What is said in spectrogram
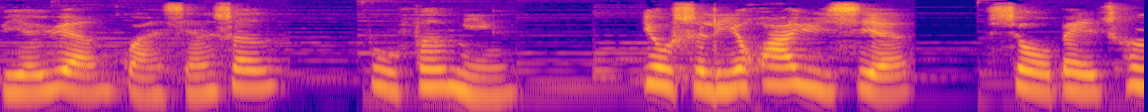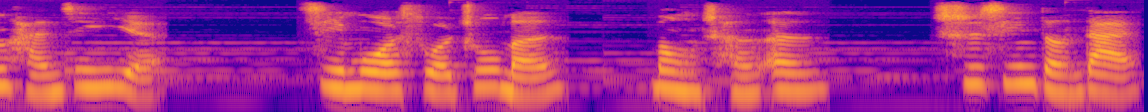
别院管弦声不分明，又是梨花欲谢，袖被春寒今夜。寂寞锁朱门，梦成恩，痴心等待，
